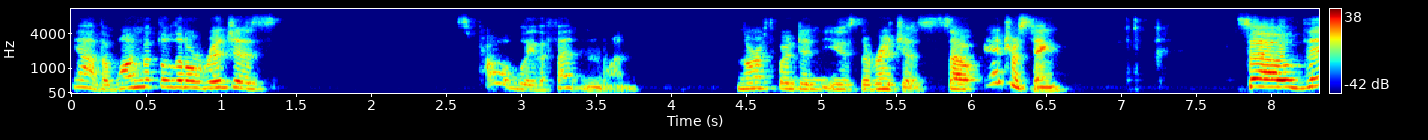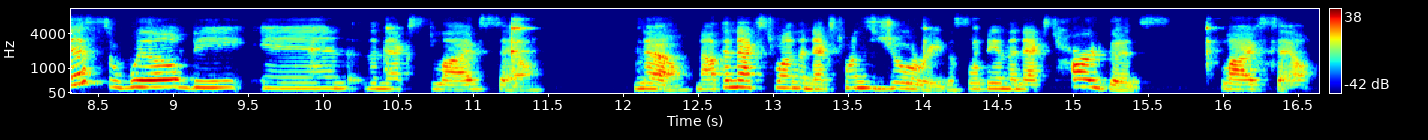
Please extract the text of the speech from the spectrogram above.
Yeah, the one with the little ridges it's probably the Fenton one. Northwood didn't use the ridges. So interesting. So this will be in the next live sale. No, not the next one. The next one's jewelry. This will be in the next hard goods live sale.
